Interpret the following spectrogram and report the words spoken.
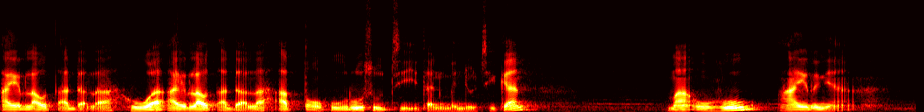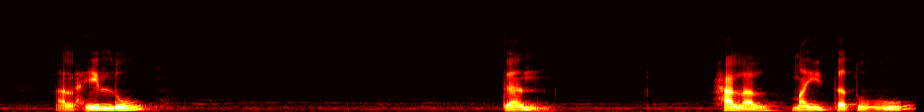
air laut adalah huwa air laut adalah atau huru suci dan menyucikan ma'uhu airnya. Al-hilu dan halal maitatuhu.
